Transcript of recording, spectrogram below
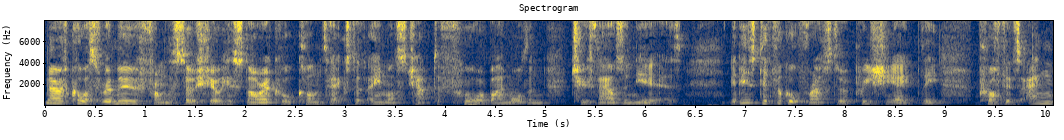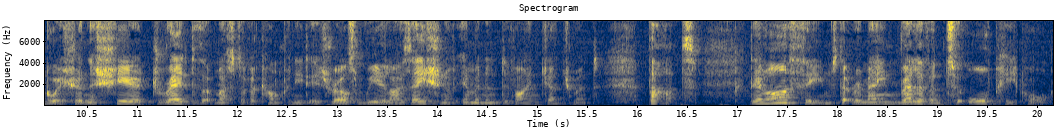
Now, of course, removed from the socio historical context of Amos chapter 4 by more than 2,000 years, it is difficult for us to appreciate the prophet's anguish and the sheer dread that must have accompanied Israel's realization of imminent divine judgment. But there are themes that remain relevant to all people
